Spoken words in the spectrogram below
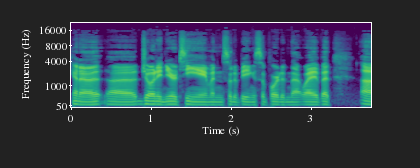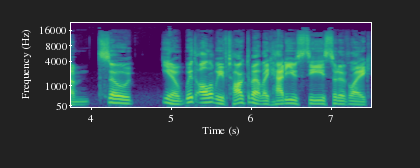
kind of uh, joining your team and sort of being supported in that way. But um, so you know, with all that we've talked about, like, how do you see sort of like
